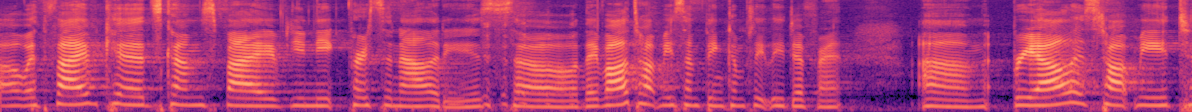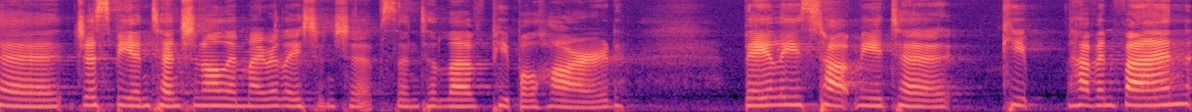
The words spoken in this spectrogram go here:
Well, with five kids comes five unique personalities. So they've all taught me something completely different. Um, Brielle has taught me to just be intentional in my relationships and to love people hard. Bailey's taught me to keep having fun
